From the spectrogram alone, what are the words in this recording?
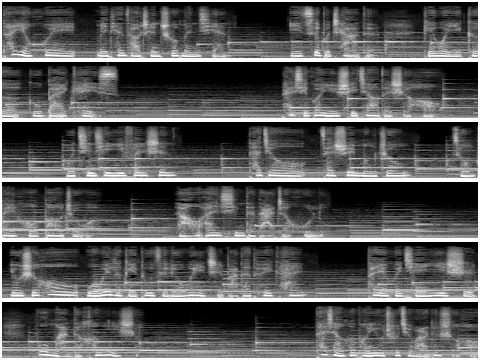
他也会每天早晨出门前，一次不差的给我一个 goodbye kiss。他习惯于睡觉的时候。我轻轻一翻身，他就在睡梦中从背后抱住我，然后安心的打着呼噜。有时候我为了给肚子留位置，把他推开，他也会潜意识不满的哼一声。他想和朋友出去玩的时候，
